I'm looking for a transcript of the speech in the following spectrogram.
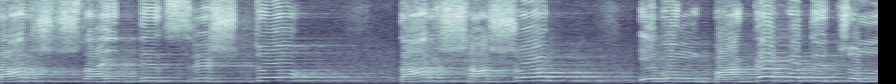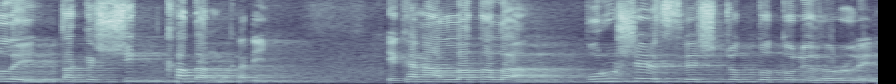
তার চাইতে শ্রেষ্ঠ, তার শাসক এবং বাঁকা পথে চললে তাকে শিক্ষাদানকারী। এখানে আল্লাহ তালা পুরুষের শ্রেষ্ঠত্ব তুলে ধরলেন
